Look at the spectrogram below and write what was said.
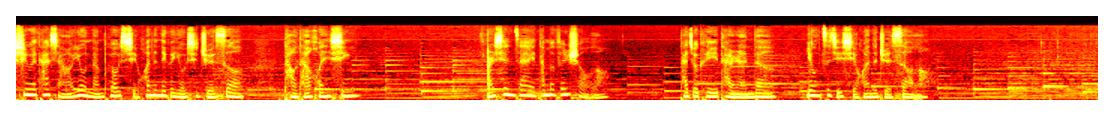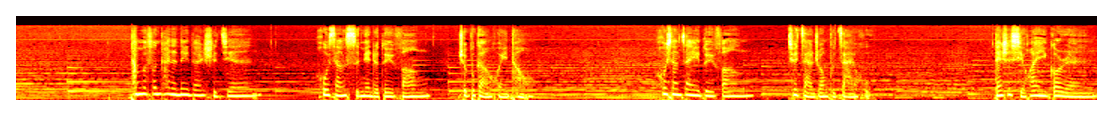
是因为她想要用男朋友喜欢的那个游戏角色讨他欢心。而现在他们分手了，她就可以坦然的用自己喜欢的角色了。他们分开的那段时间。互相思念着对方，却不敢回头；互相在意对方，却假装不在乎。但是喜欢一个人，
